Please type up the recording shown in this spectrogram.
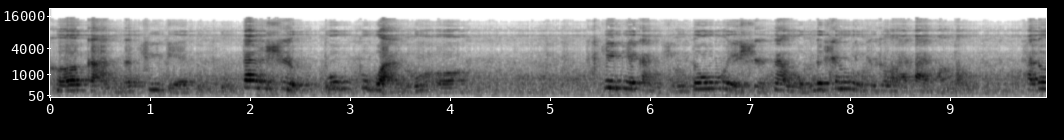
和感的区别。但是不不管如何，这些感情都会是在我们的生命之中来拜访的，它都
